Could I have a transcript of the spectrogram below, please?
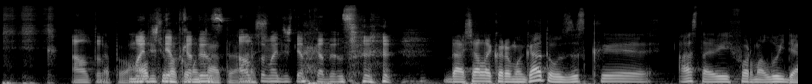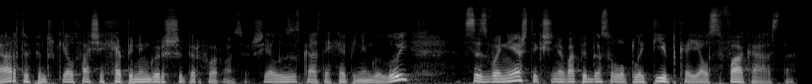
Altul. Da, pe mai altceva deștept cu ca dâns. mâncatul, Altul asta. mai deștept ca dâns. Da, și ala care a mâncat au zis că asta e forma lui de artă pentru că el face happening-uri și performance-uri. Și el a zis că asta e happening-ul lui. Se zvonește că cineva pe dânsul l-a plătit ca el să facă asta.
